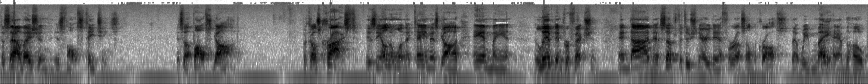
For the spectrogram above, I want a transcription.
to salvation is false teachings. It's a false God. Because Christ is the only one that came as God and man, lived in perfection, and died that substitutionary death for us on the cross, that we may have the hope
